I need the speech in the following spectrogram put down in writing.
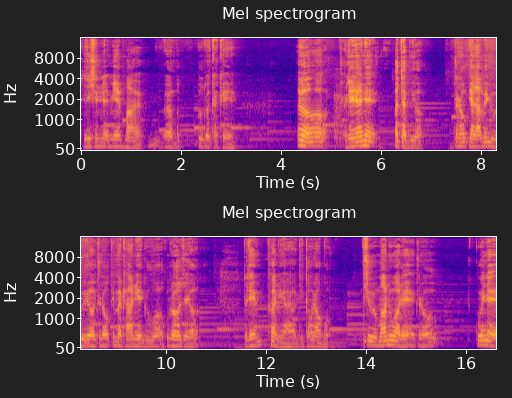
decision နဲ့အမြဲမှာအဲ့တော့သူ့တော့ခက်ခဲအဲ့တော့အလေတန်းနဲ့ပတ်သက်ပြီးတော့ ကျွန်တော်ပြန်လာမယ့်လူတွေရောကျွန်တော်ပြတ်မှတ်ထားနေတဲ့လူရောအခုတော့ဆိုရောတရင်ထွက်နေရတော့ဒီ၃ယောက်ပေါ့ရှူမနူကလည်းကျွန်တော်ကွင်းနဲ့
